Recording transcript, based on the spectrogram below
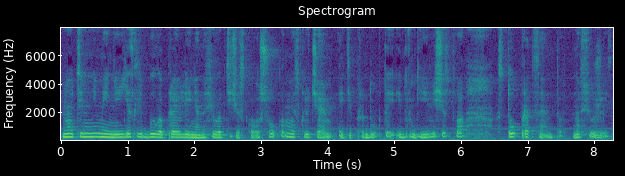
Но тем не менее, если было проявление анафилактического шока, мы исключаем эти продукты и другие вещества 100% на всю жизнь.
